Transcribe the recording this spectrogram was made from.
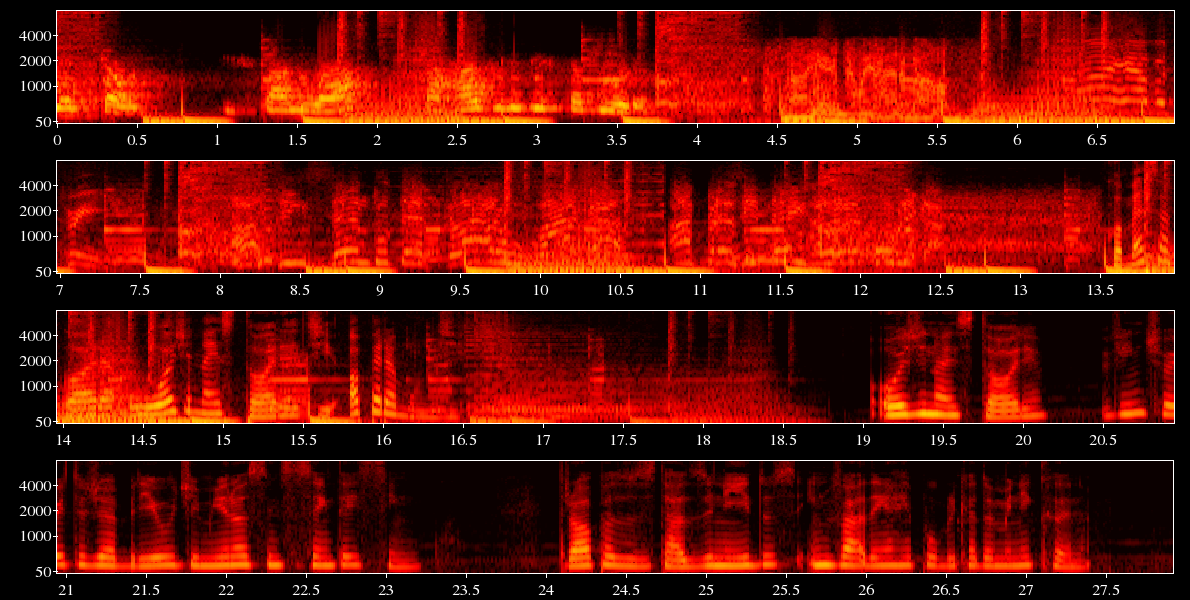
Atenção, está no ar a Rádio Libertadora. Assim sendo, declaro vaga a presidência da República. Começa agora o Hoje na História de Ópera Mundi. Hoje na História, 28 de abril de 1965. Tropas dos Estados Unidos invadem a República Dominicana.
